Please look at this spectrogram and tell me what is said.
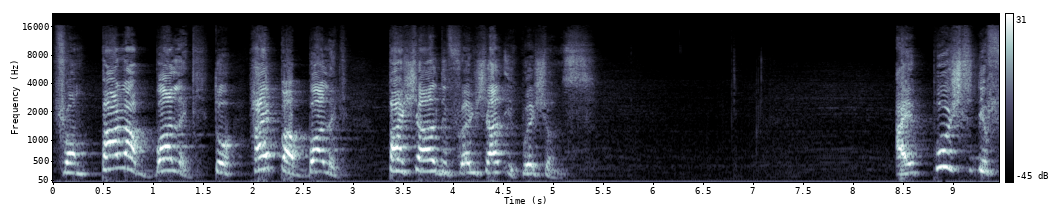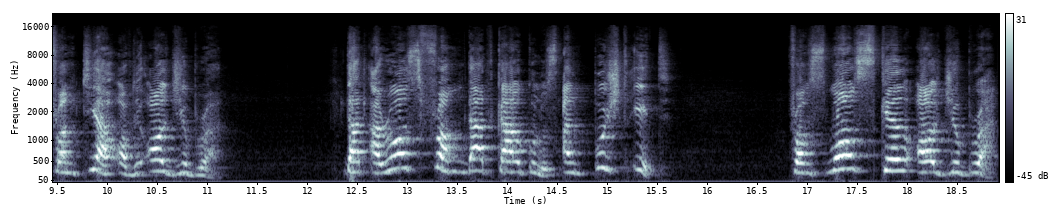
from parabolic to hyperbolic partial differential equations. I pushed the frontier of the algebra that arose from that calculus and pushed it from small scale algebra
